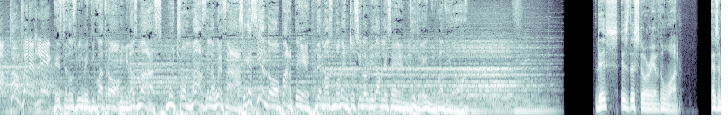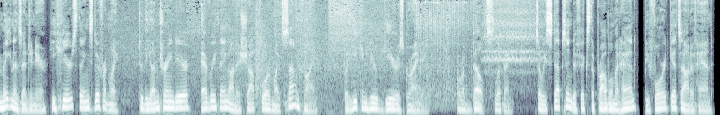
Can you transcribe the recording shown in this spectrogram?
Conference League. Este 2024 vivirás más, mucho más de la UEFA. Sigue siendo parte de más momentos inolvidables en tu DN Radio. This is the story of the one. As a maintenance engineer, he hears things differently. To the untrained ear, everything on his shop floor might sound fine, but he can hear gears grinding or a belt slipping. So he steps in to fix the problem at hand before it gets out of hand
